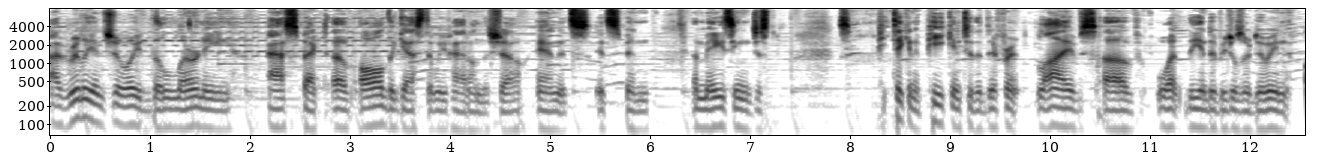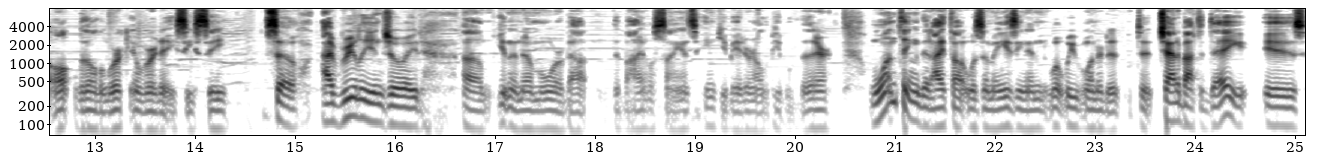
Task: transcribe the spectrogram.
I really enjoyed the learning aspect of all the guests that we've had on the show, and it's it's been amazing just taking a peek into the different lives of what the individuals are doing all, with all the work over at ACC. So I really enjoyed um, getting to know more about the bioscience incubator and all the people there. One thing that I thought was amazing and what we wanted to, to chat about today is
